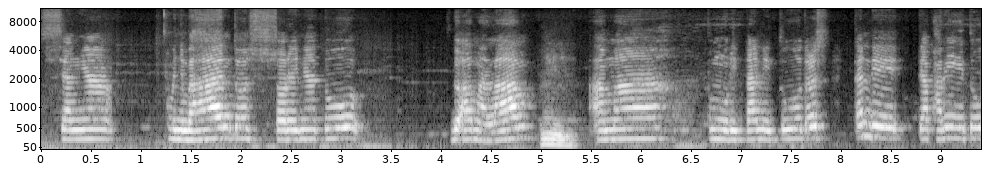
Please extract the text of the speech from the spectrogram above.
siangnya penyembahan terus sorenya tuh doa malam hmm. sama pemuritan itu terus kan di tiap hari itu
